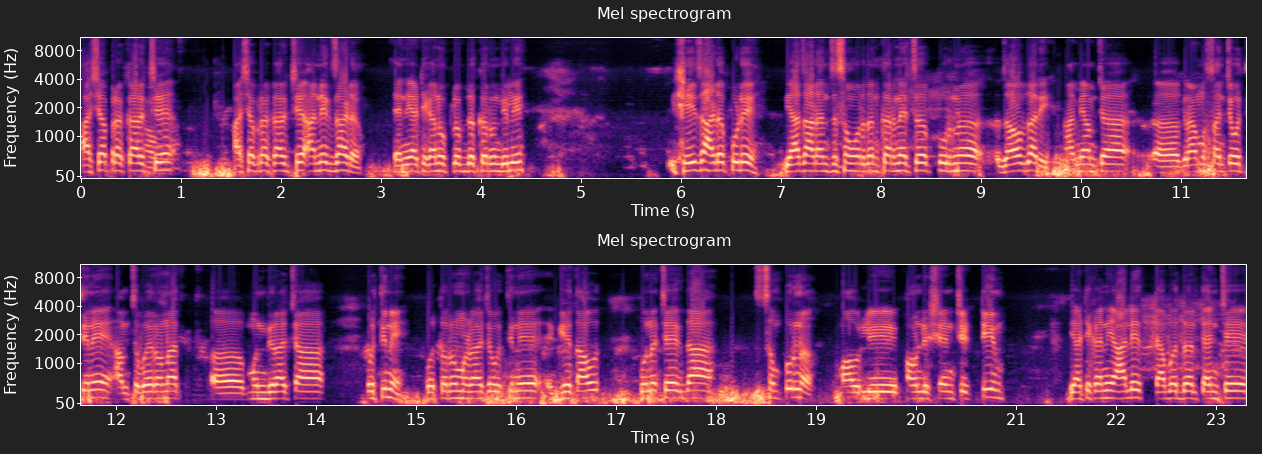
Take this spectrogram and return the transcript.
अशा प्रकारचे अशा प्रकारचे अनेक झाडं त्यांनी या ठिकाणी उपलब्ध करून दिली. हे झाडं पुढे या झाडांचं संवर्धन करण्याचं पूर्ण जबाबदारी आम्ही आमच्या ग्रामस्थांच्या वतीने आमचं भैरवनाथ मंदिराच्या वतीने व तरुण मंडळाच्या वतीने घेत आहोत. पुन्हा एकदा संपूर्ण माऊली फाउंडेशनची टीम या ठिकाणी आले. त्याबद्दल त्यांचे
